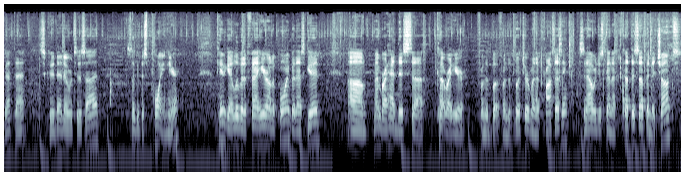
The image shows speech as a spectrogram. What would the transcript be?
got that. Scoot that over to the side. Let's look at this point here. Okay, we got a little bit of fat here on the point, but that's good. Um, remember, I had this uh, cut right here from the from the butcher when it's processing. So now we're just gonna cut this up into chunks.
